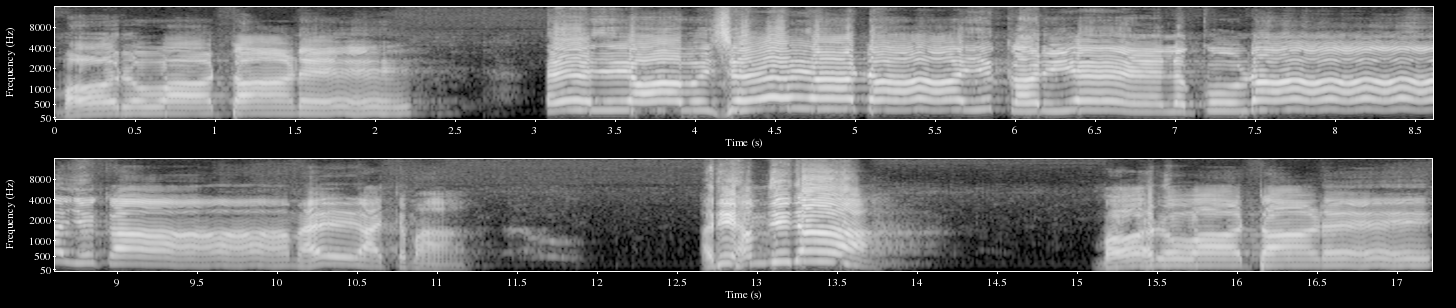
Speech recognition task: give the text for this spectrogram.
મરવા ટાણે એ જ આવશે આડાય કરીએ લકુડાય કામ. હે આત્મા. હજી સમજી જા. મરવા ટાણે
